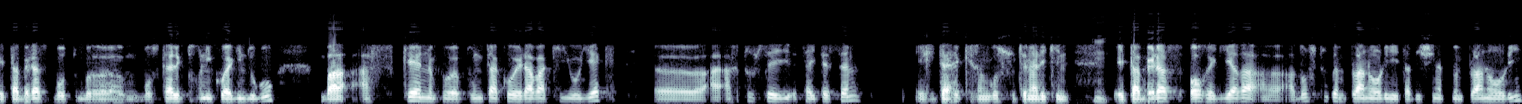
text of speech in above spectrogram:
eta beraz bot, boska elektronikoa egin dugu, ba azken puntako erabaki horiek uh, hartu zaitezen, egitarek errango zutenarekin. Hmm. Eta beraz hor egia da, adostu den plan hori eta disinatuen plan hori,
